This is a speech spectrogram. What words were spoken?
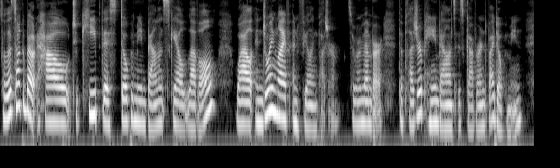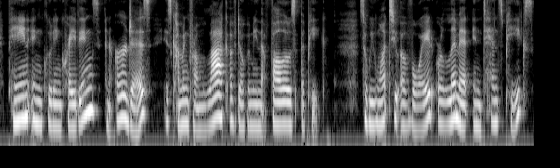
So, let's talk about how to keep this dopamine balance scale level while enjoying life and feeling pleasure. So remember, the pleasure pain balance is governed by dopamine. Pain, including cravings and urges, is coming from lack of dopamine that follows the peak. So we want to avoid or limit intense peaks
